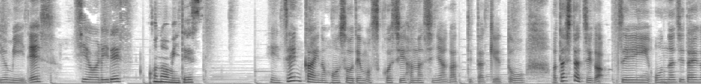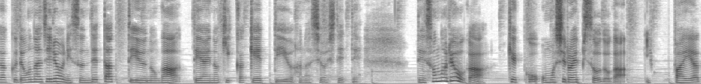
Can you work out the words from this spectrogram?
は、ゆみです。しおりです。好みです。え前回の放送でも少し話に上がってたけど私たちが全員同じ大学で同じ寮に住んでたっていうのが出会いのきっかけっていう話をしててでその寮が結構面白いエピソードがいっぱいあっ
